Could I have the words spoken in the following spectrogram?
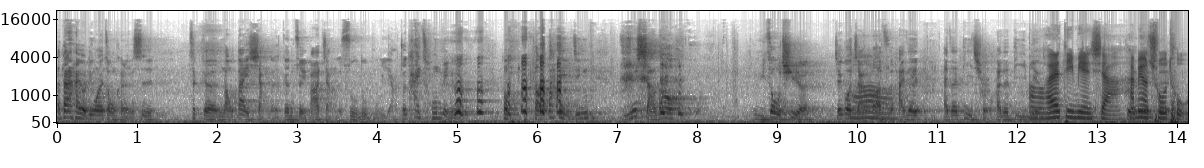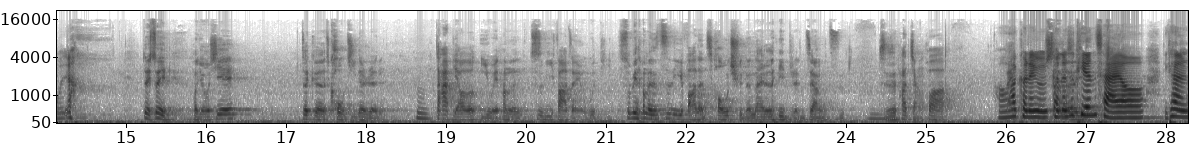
那当然还有另外一种可能是这个脑袋想的跟嘴巴讲的速度不一样，就太聪明了，脑袋已经已经想到宇宙去了。结果讲话子还在还在地球，还在地面，还在地面下，还没有出土。对，所以有些这个口疾的人，嗯，大家不要以为他们智力发展有问题，说明他们是智力发展超群的那一类人，这样子。只是他讲话，哦，他可能有可能是天才哦。你看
